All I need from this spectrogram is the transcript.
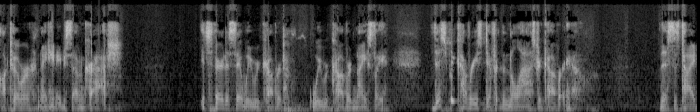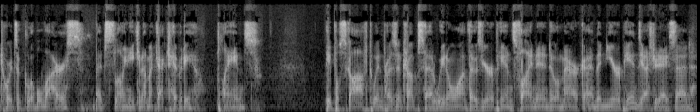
October 1987 crash? it's fair to say we recovered. We recovered nicely. This recovery is different than the last recovery. This is tied towards a global virus that's slowing economic activity, planes. People scoffed when President Trump said, We don't want those Europeans flying into America. And then Europeans yesterday said,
